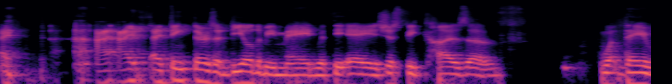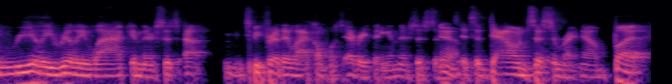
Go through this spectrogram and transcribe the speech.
I I, I, I think there's a deal to be made with the A's just because of what they really, really lack in their system. Uh, to be fair, they lack almost everything in their system. Yeah. It's, it's, a down system right now, but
